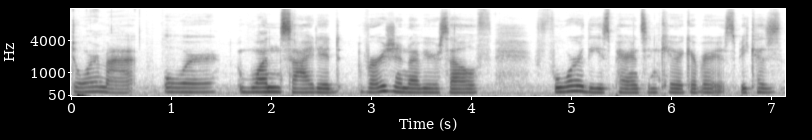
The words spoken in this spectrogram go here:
doormat or one sided version of yourself for these parents and caregivers because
